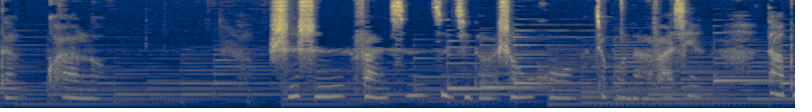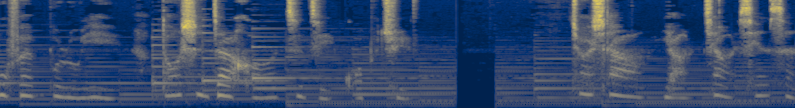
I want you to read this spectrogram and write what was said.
单快乐。时时反思自己的生活，就不难发现，大部分不如意。都是在和自己过不去。就像杨绛先生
